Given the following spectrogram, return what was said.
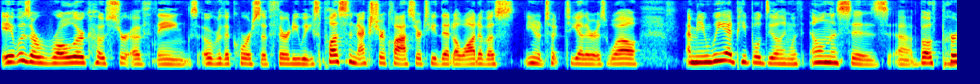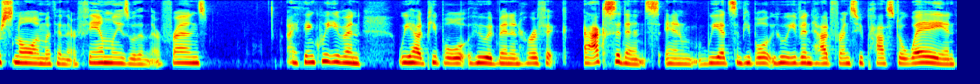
it was a roller coaster of things over the course of 30 weeks plus an extra class or two that a lot of us you know took together as well. I mean we had people dealing with illnesses uh, both personal and within their families within their friends I think we even we had people who had been in horrific accidents and we had some people who even had friends who passed away and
